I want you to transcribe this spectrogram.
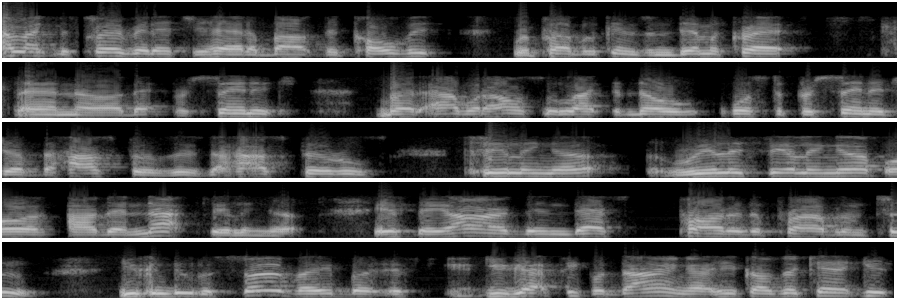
I like the survey that you had about the COVID Republicans and Democrats and uh, that percentage. But I would also like to know what's the percentage of the hospitals? Is the hospitals filling up, really filling up, or are they not filling up? If they are, then that's part of the problem too. You can do the survey, but if you got people dying out here because they can't get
